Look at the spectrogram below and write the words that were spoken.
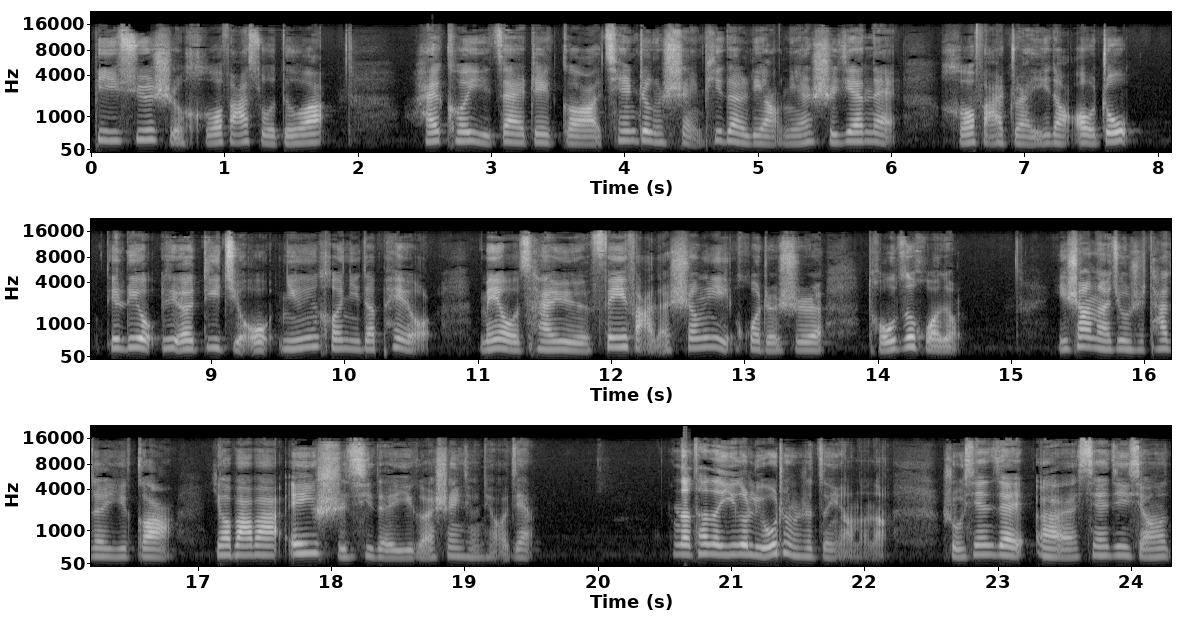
必须是合法所得，还可以在这个签证审批的两年时间内合法转移到澳洲。第六，呃，第九，您和你的配偶没有参与非法的生意或者是投资活动。以上呢就是他的一个幺八八 A 时期的一个申请条件。那它的一个流程是怎样的呢？首先在呃先进行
